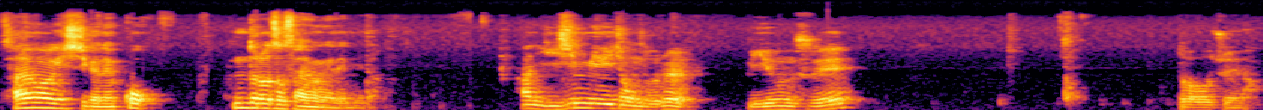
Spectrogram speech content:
사용하기 시간에 꼭 흔들어서 사용해야 됩니다. 한 20ml 정도를 미온수에 넣어줘요.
